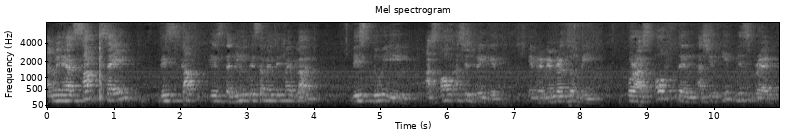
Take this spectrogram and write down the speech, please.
and when he had supped, saying, This cup is the New Testament in my blood. This do ye, as oft as you drink it, in remembrance of me. For as often as you eat this bread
